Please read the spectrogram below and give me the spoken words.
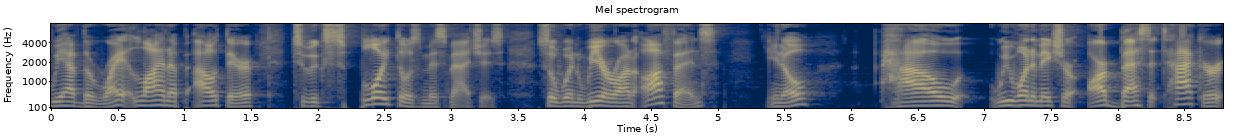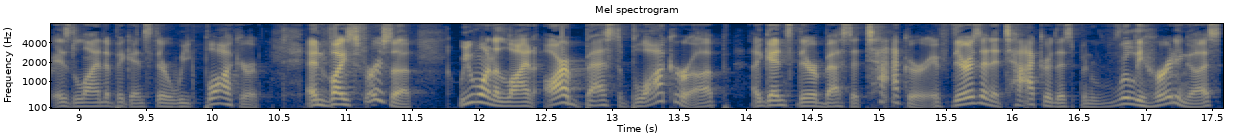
we have the right lineup out there to exploit those mismatches. So when we are on offense, you know, how we want to make sure our best attacker is lined up against their weak blocker, and vice versa. We want to line our best blocker up against their best attacker. If there's an attacker that's been really hurting us,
